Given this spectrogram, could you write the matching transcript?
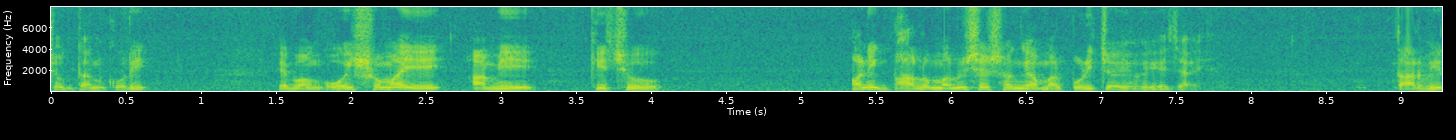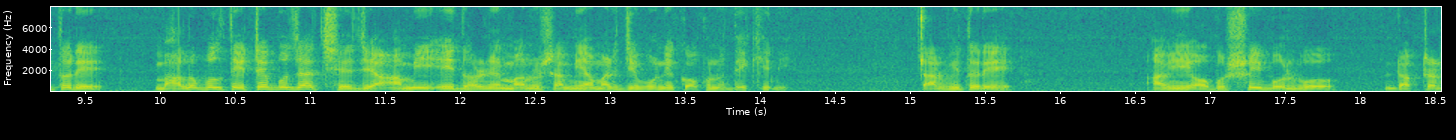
যোগদান করি। এবং ওই সময়ে আমি কিছু অনেক ভালো মানুষের সঙ্গে আমার পরিচয় হয়ে যায়। তার ভিতরে ভালো বলতে এটা বোঝাচ্ছে যে আমি এই ধরনের মানুষ আমি আমার জীবনে কখনো দেখিনি। তার ভিতরে আমি অবশ্যই বলব ডক্টর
